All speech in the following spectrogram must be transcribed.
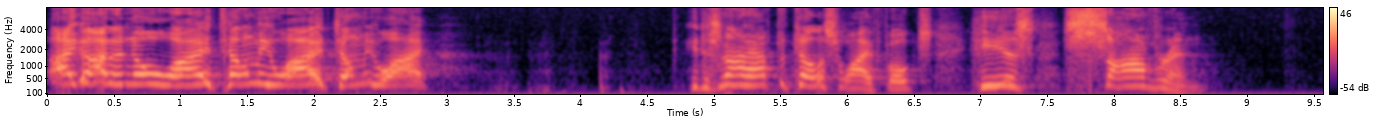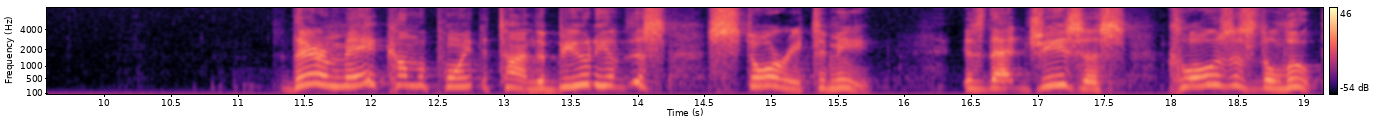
I got to know why. Tell me why. Tell me why. He does not have to tell us why, folks. He is sovereign. There may come a point in time. The beauty of this story to me is that Jesus closes the loop,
